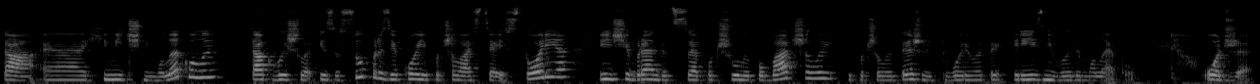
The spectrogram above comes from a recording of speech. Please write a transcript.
та е, хімічні молекули. Так вийшла Ізосупер, з якої почалася ця історія. Інші бренди це почули, побачили і почали теж відтворювати різні види молекул. Отже,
